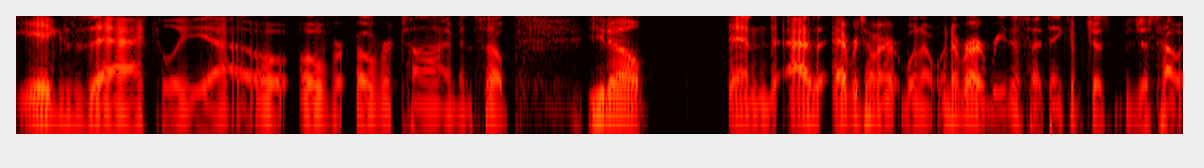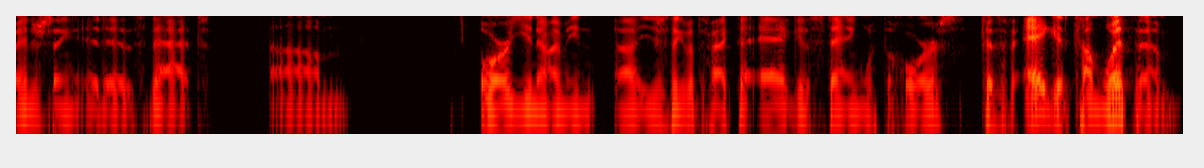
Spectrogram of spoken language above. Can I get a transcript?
exactly yeah o- over over time and so you know and as every time I when I, whenever I read this, I think of just just how interesting it is that, um, or you know, I mean, uh, you just think about the fact that Egg is staying with the horse because if Egg had come with him,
